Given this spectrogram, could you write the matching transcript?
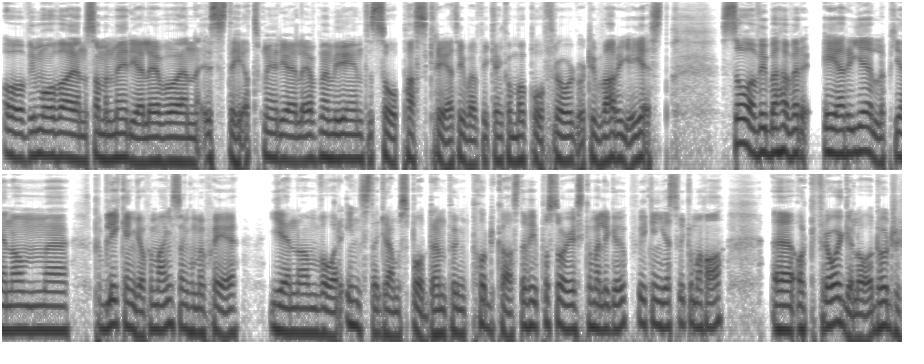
och vi må vara en samhällsmedieelev och en estetmedieelev, men vi är inte så pass kreativa att vi kan komma på frågor till varje gäst. Så vi behöver er hjälp genom eh, publikengagemang som kommer ske genom vår Instagram-spodden.podcast där vi på stories kommer lägga upp vilken gäst vi kommer ha eh, och frågelådor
